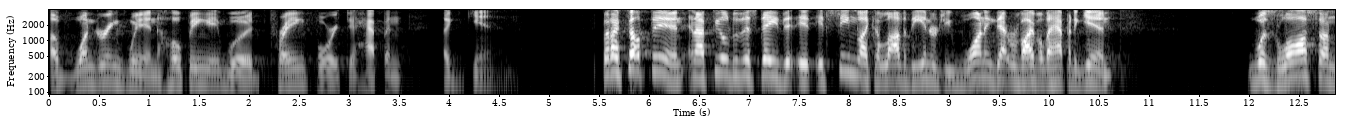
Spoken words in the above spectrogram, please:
of wondering when, hoping it would, praying for it to happen again. But I felt then, and I feel to this day, that it, it seemed like a lot of the energy wanting that revival to happen again was lost on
